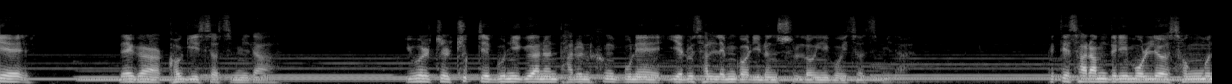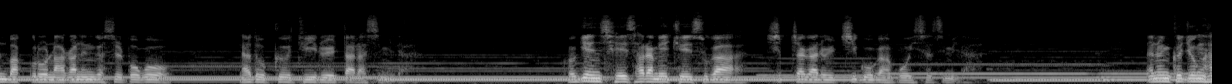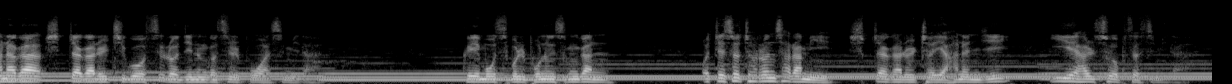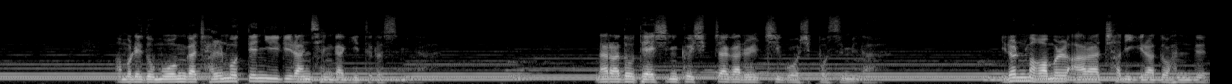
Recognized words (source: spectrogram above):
예, 내가 거기 있었습니다. 6월절 축제 분위기와는 다른 흥분에 예루살렘 거리는 술렁이고 있었습니다. 그때 사람들이 몰려 성문 밖으로 나가는 것을 보고 나도 그 뒤를 따랐습니다. 거기엔 세 사람의 죄수가 십자가를 지고 가고 있었습니다. 나는 그 중 하나가 십자가를 지고 쓰러지는 것을 보았습니다. 그의 모습을 보는 순간 어째서 저런 사람이 십자가를 져야 하는지 이해할 수 없었습니다. 아무래도 무언가 잘못된 일이란 생각이 들었습니다. 나라도 대신 그 십자가를 지고 싶었습니다. 이런 마음을 알아차리기라도 한 듯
